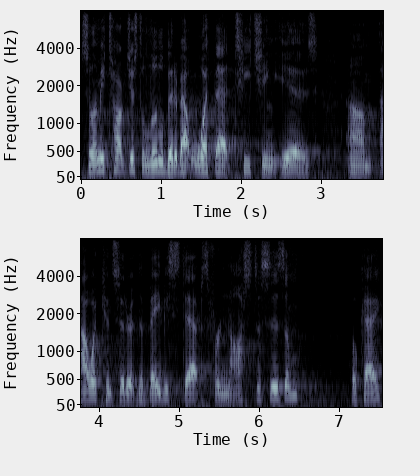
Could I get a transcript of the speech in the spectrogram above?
So let me talk just a little bit about what that teaching is. Um, I would consider it the baby steps for Gnosticism, okay?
